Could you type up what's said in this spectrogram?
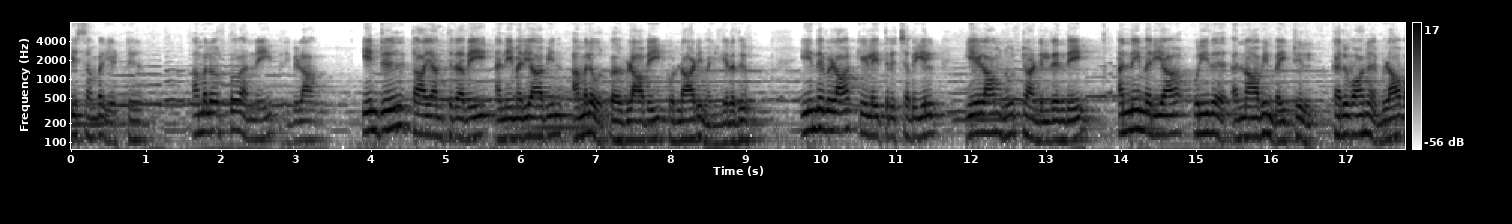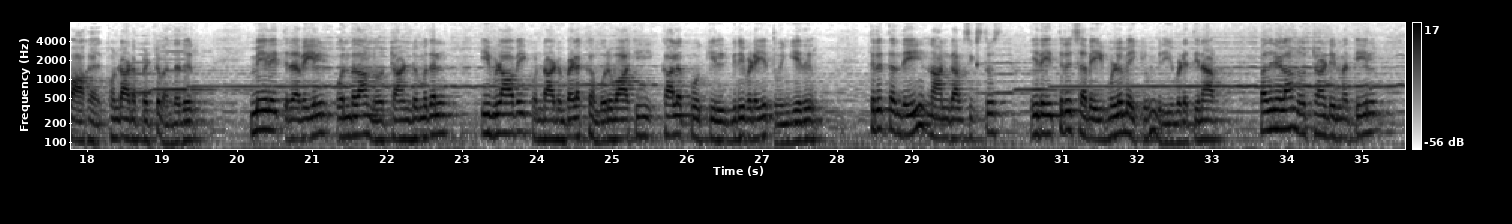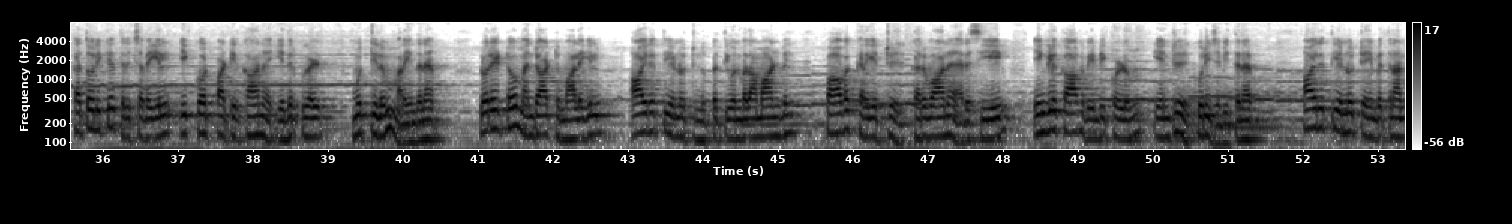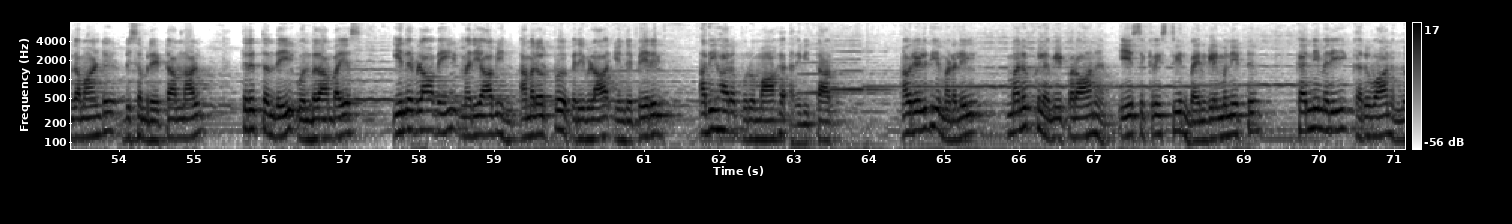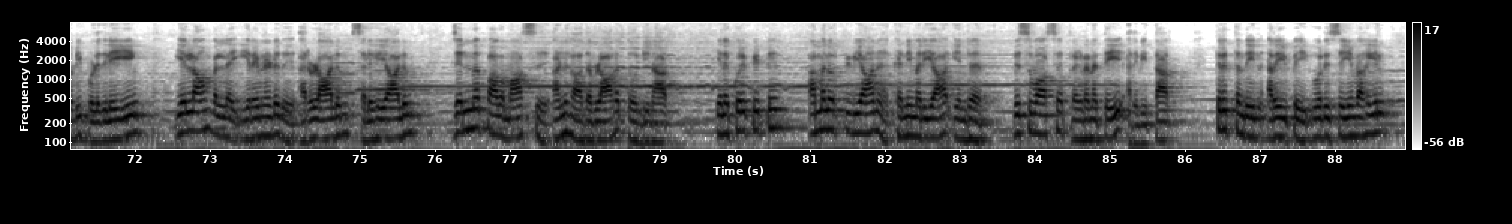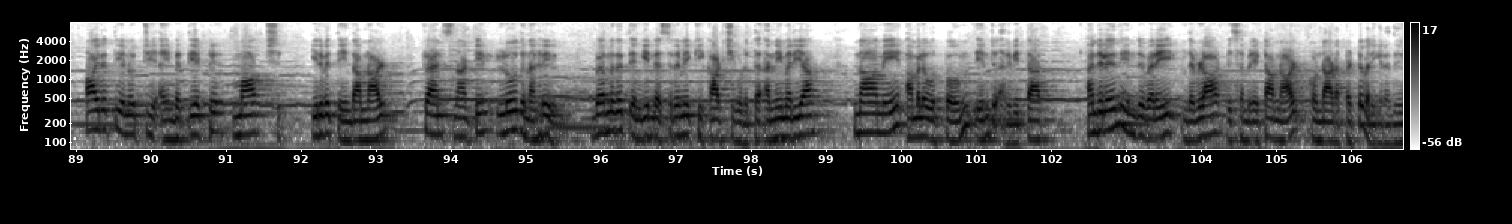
December எட்டு அமலோற்பவ அன்னை பெருவிழா. இன்று தாயாம் திரவை அன்னை மரியாவின் அமல உற்ப விழாவை கொண்டாடி மகிழ்கிறது. இந்த விழா கீழே திருச்சபையில் ஏழாம் நூற்றாண்டிலிருந்தே அன்னை மரியா புனித அன்னாவின் வயிற்றில் கருவான விழாவாக கொண்டாடப்பட்டு வந்தது. மேலை திரவையில் ஒன்பதாம் நூற்றாண்டு முதல் இவ்விழாவை கொண்டாடும் பழக்கம் உருவாகி காலப்போக்கில் விரிவடைய துவங்கியது. திருத்தந்தை நான்காம் சிக்ஸ்துஸ் இதை திருச்சபை முழுமைக்கும் விரிவுபடுத்தினார். பதினேழாம் நூற்றாண்டின் மத்தியில் கத்தோலிக்க திருச்சபையில் இக்கோட்பாட்டிற்கான எதிர்ப்புகள் முற்றிலும் மறைந்தன. லொரேட்டோ மன்றாட்டு மாலையில் ஆயிரத்தி எண்ணூற்றி முப்பத்தி ஒன்பதாம் ஆண்டு பாவக்கரையற்று கருவான அரசியை எங்களுக்காக வேண்டிக் கொள்ளும் என்று கூறி ஜபித்தனர். ஆயிரத்தி எண்ணூற்றி ஐம்பத்தி நான்காம் ஆண்டு டிசம்பர் எட்டாம் நாள் திருத்தந்தை ஒன்பதாம் வயசு இந்த விழாவை மரியாவின் அமலொற்பு பெருவிழா என்ற பெயரில் அதிகாரப்பூர்வமாக அறிவித்தார். அவர் எழுதிய மடலில் மனுக்குல மீட்பரான இயேசு கிறிஸ்துவின் பயன்களை முன்னிட்டு கன்னிமரி கருவான நொடி பொழுதிலேயே எல்லாம் வல்ல இறைவனது அருளாலும் சலுகையாலும் ஜென்ம பாவ மாசு அணுகாதவளாக தோன்றினார் என குறிப்பிட்டு அமலொற்பிவியான கன்னிமரியா என்ற விசுவாச பிரகடனத்தை அறிவித்தார். திருத்தந்தையின் அறிவிப்பை உறுதி செய்யும் வகையில் ஆயிரத்தி எண்ணூற்றி ஐம்பத்தி எட்டு மார்ச் இருபத்தி ஐந்தாம் நாள் பிரான்ஸ் நாட்டில் லூது நகரில் பெர்னதத் என்கின்ற சிறுமிக்கு காட்சி கொடுத்த அன்னை மரியா நாமே அமல உற்பவம் என்று அறிவித்தார். அன்றிலிருந்து இன்று வரை இந்த விழா டிசம்பர் எட்டாம் நாள் கொண்டாடப்பட்டு வருகிறது.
